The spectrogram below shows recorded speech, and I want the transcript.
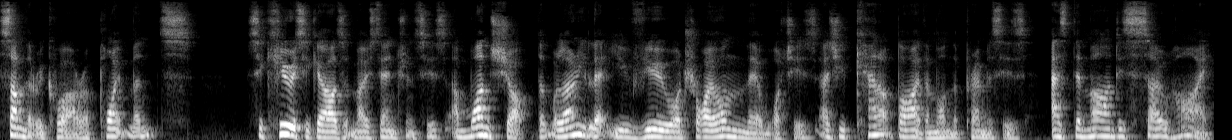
some that require appointments, security guards at most entrances, and one shop that will only let you view or try on their watches as you cannot buy them on the premises as demand is so high.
